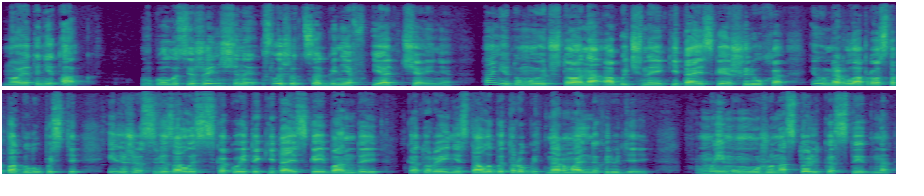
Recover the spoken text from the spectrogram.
Но это не так. В голосе женщины слышится гнев и отчаяние. Они думают, что она обычная китайская шлюха и умерла просто по глупости, или же связалась с какой-то китайской бандой, которая не стала бы трогать нормальных людей. Моему мужу настолько стыдно,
